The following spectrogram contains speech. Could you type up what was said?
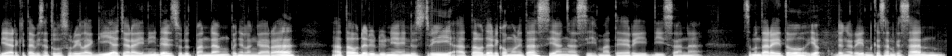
biar kita bisa telusuri lagi acara ini dari sudut pandang penyelenggara, atau dari dunia industri, atau dari komunitas yang ngasih materi di sana. Sementara itu, yuk dengerin kesan-kesan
